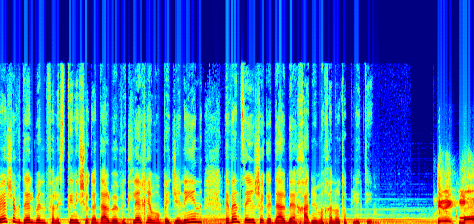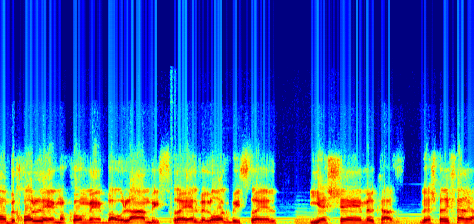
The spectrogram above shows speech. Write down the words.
ויש הבדל בין פלסטיני שגדל בבית לחם או בג'נין, לבין צעיר שגדל באחד ממחנות הפליטים. תראי, כמו בכל אה, מקום אה, בעולם, בישראל ולא רק בישראל, יש אה, מרכז ויש פריפריה.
